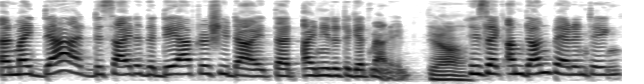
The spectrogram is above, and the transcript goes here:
And my dad decided the day after she died that I needed to get married. Yeah. He's like, I'm done parenting.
